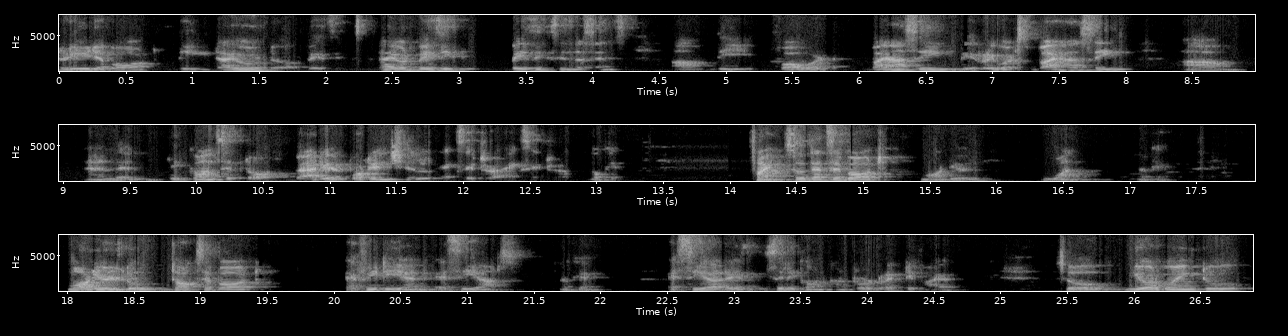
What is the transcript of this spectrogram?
read about the diode uh, basics. Diode basic basics in the sense um, the forward biasing, the reverse biasing, um, and then the concept of barrier potential, etc., etc. Okay, fine. So that's about module one. Okay, module two talks about FET and SCRs. Okay, SCR is silicon controlled rectifier. So you are going to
